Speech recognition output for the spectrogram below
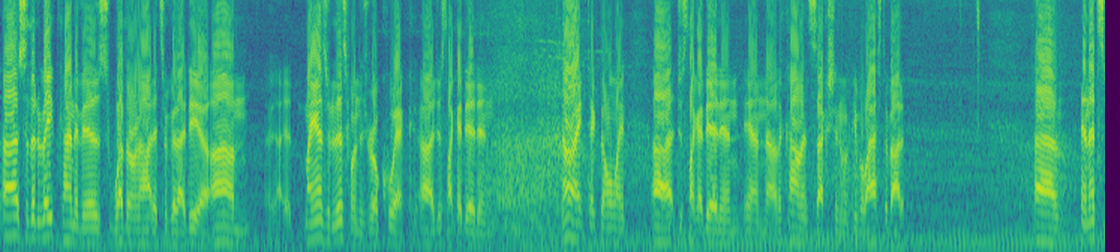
Uh, so the debate kind of is whether or not it's a good idea. Um, my answer to this one is real quick, uh, just like I did in. All right, take the whole lane. Uh, just like I did in in uh, the comments section when people asked about it. Uh, and that's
